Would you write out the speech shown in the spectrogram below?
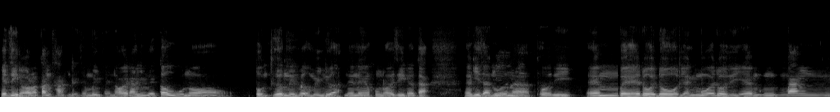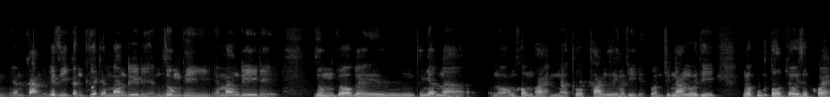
cái gì đó nó căng thẳng để cho mình phải nói ra những cái câu nó tổn thương đến vợ mình nữa nên là em không nói gì nữa cả em chỉ dặn mỗi ừ. là thôi thì em về rồi đồ thì anh mua rồi thì em mang em cảm thấy cái gì cần thiết em mang đi để em dùng thì em mang đi để dùng cho cái thứ nhất là nó cũng không phải là thuốc thang gì nó chỉ phẩm chức năng thôi thì nó cũng tốt cho sức khỏe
